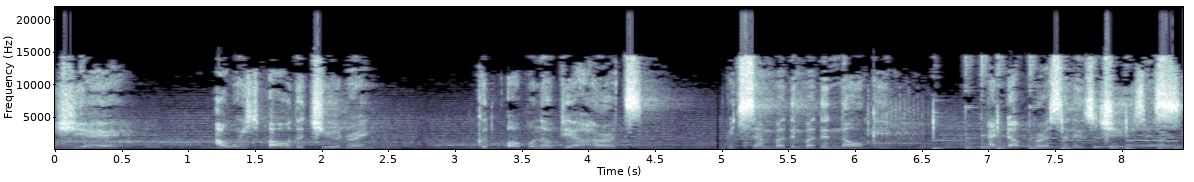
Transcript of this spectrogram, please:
Yeah, I wish all the children could open up their hearts with somebody knocking, and that person is Jesus.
